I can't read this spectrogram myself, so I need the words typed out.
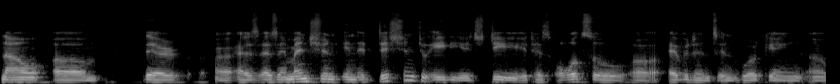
Now, um, there, uh, as, as I mentioned, in addition to ADHD, it has also uh, evidence in working uh,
